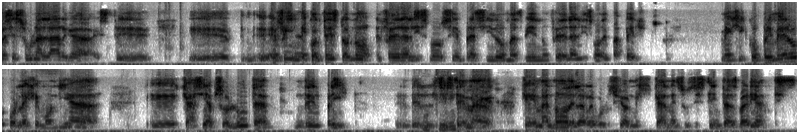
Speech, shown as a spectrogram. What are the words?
esa es una larga este eh, en fin, le contesto, no, el federalismo siempre ha sido más bien un federalismo de papel. México primero por la hegemonía eh, casi absoluta del PRI, eh, del sistema que emanó de la Revolución Mexicana en sus distintas variantes.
